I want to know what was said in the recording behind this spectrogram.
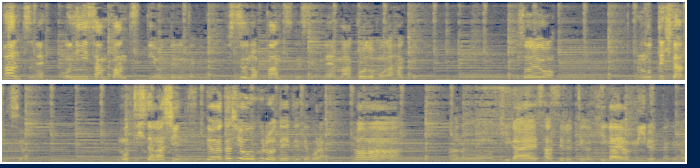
パンツね、お兄さんパンツって呼んでるんだけど、普通のパンツですよね。まあ子供が履く。それを持ってきたんですよ。持ってきたらしいんですで、私はお風呂出てて、ほら、ママ、あのー、着替えさせるっていうか着替えを見るんだけど、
